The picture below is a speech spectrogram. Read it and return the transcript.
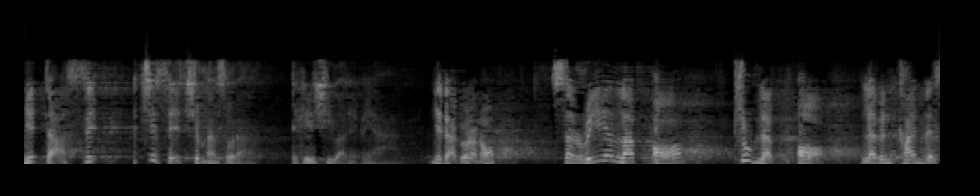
မေတ္တာစစ်အချစ်စစ်အချစ်မှန်ဆိုတာတကယ်ရှိပါတယ်ဘုရားမေတ္တာပြောတာနော် it's a real love or true love or love and kindness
